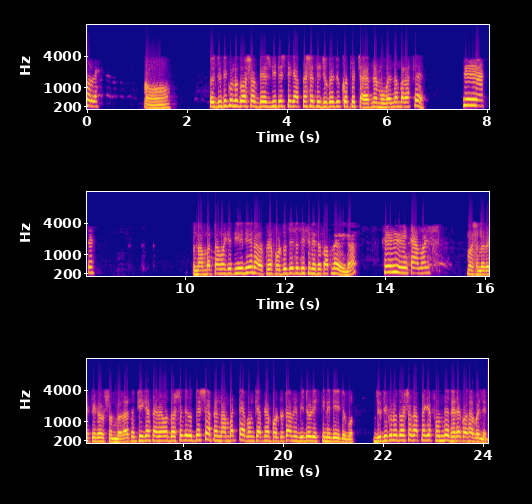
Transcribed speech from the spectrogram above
চলে। ও তো যদি কোনো দর্শক দেশ বিদেশ থেকে আপনার সাথে যোগাযোগ করতে চায় আপনার মোবাইল নাম্বার আছে? হুম আছে। তো নাম্বারটা আমাকে দিয়ে দিন আর আপনার ফটো যেটা দিচ্ছেন এটা তো আপনারই না? হুম হুম এটা আমার। মাসাল্লাহ দেখতে খুব সুন্দর। আচ্ছা ঠিক আছে আমি আমার দর্শকের উদ্দেশ্যে আপনার নাম্বারটা এবং কি আপনার ফটোটা আমি ভিডিওর স্ক্রিনে দিয়ে দেবো। যদি কোনো দর্শক আপনাকে ফোন দেয় ধরে কথা বলেন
